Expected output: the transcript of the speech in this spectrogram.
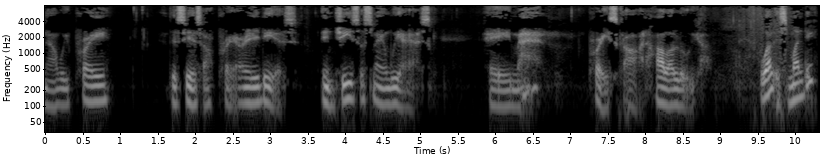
now, we pray. This is our prayer, and it is. In Jesus' name we ask. Amen. Praise God. Hallelujah. Well, it's Monday.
